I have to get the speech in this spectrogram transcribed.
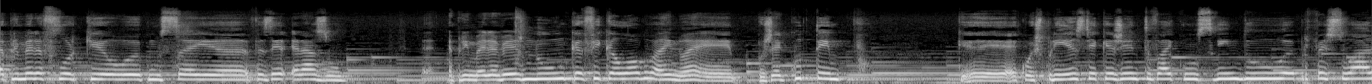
A primeira flor que eu comecei a fazer era azul. A primeira vez nunca fica logo bem, não é? é pois é com o tempo, é, é com a experiência que a gente vai conseguindo aperfeiçoar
